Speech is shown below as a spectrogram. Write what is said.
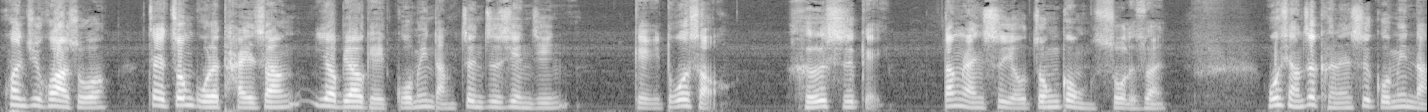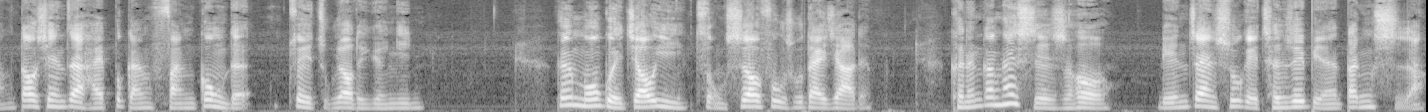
换句话说，在中国的台商要不要给国民党政治献金，给多少，何时给，当然是由中共说了算。我想，这可能是国民党到现在还不敢反共的最主要的原因。跟魔鬼交易总是要付出代价的。可能刚开始的时候，连战输给陈水扁的当时啊。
